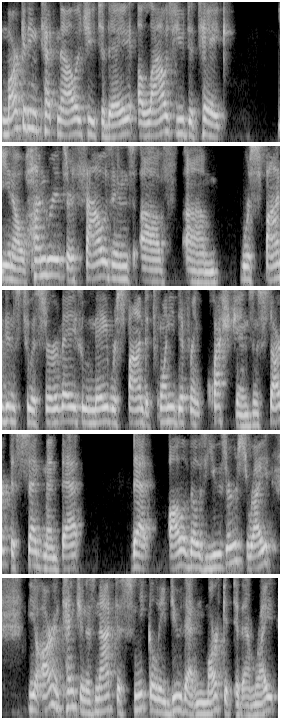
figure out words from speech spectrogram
marketing technology today allows you to take, you know, hundreds or thousands of um, respondents to a survey who may respond to 20 different questions and start to segment that that all of those users, right? You know, our intention is not to sneakily do that and market to them, right?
